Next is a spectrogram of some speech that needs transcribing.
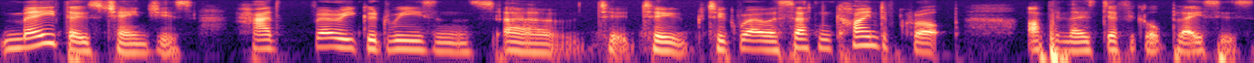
made those changes had very good reasons uh, to, to, to grow a certain kind of crop up in those difficult places.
